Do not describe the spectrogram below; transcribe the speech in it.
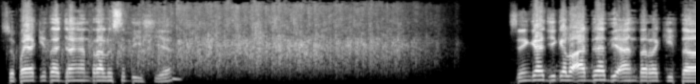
Supaya kita jangan terlalu sedih ya. Sehingga jikalau ada di antara kita,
